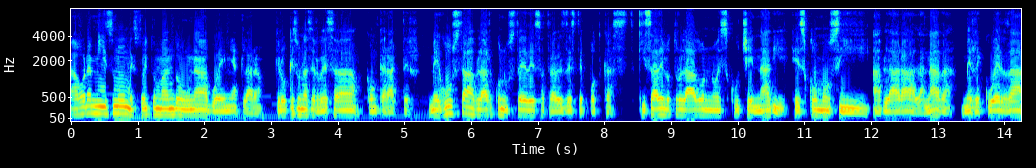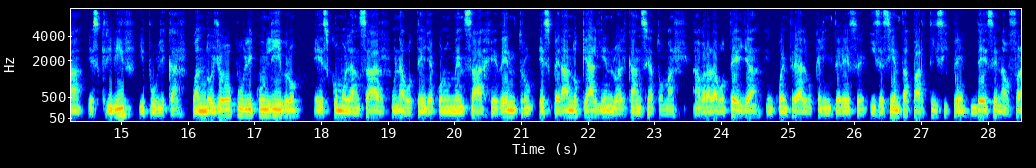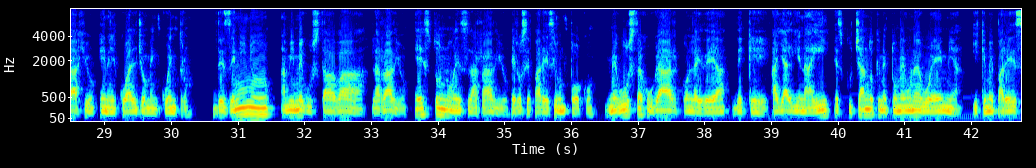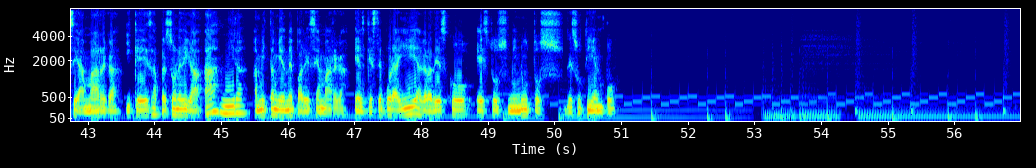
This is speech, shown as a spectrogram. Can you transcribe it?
Ahora mismo me estoy tomando una Bohemia Clara. Creo que es una cerveza con carácter. Me gusta hablar con ustedes a través de este podcast. Quizá del otro lado no escuche nadie. Es como si hablara a la nada. Me recuerda escribir y publicar. Cuando yo publico un libro, es como lanzar una botella con un mensaje dentro, esperando que alguien lo alcance a tomar. Abra la botella, encuentre algo que le interese y se sienta partícipe de ese naufragio en el cual yo me encuentro. Desde niño a mí me gustaba la radio. Esto no es la radio, pero se parece un poco. Me gusta jugar con la idea de que hay alguien ahí escuchando que me tomé una bohemia y que me parece amarga y que esa persona diga, ah, mira, a mí también me parece amarga. El que esté por ahí agradezco estos minutos de su tiempo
